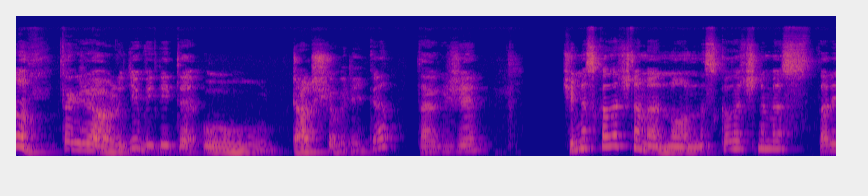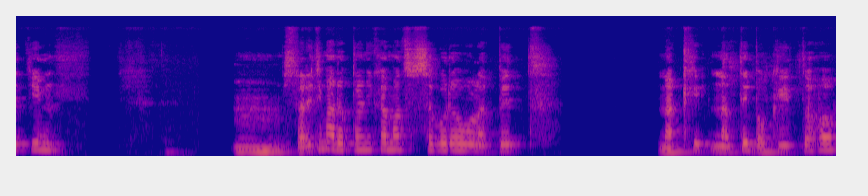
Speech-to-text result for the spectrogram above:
No, takže jo, lidi, vítejte u dalšího videjka, takže čím dneska začneme? No, dneska začneme s tady tím, hmm, s tady těma doplňkama, co se budou lepit na, na ty boky toho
